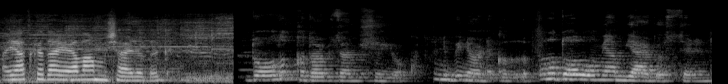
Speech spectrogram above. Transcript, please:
Hayat kadar yalanmış ayrılık. Doğallık kadar güzel bir şey yok. Hani beni örnek alalım. Bana doğal olmayan bir yer gösterin.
